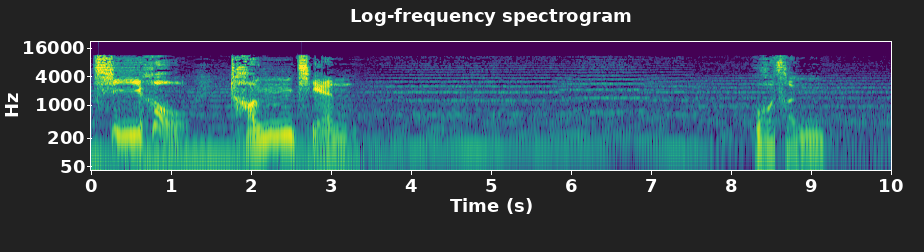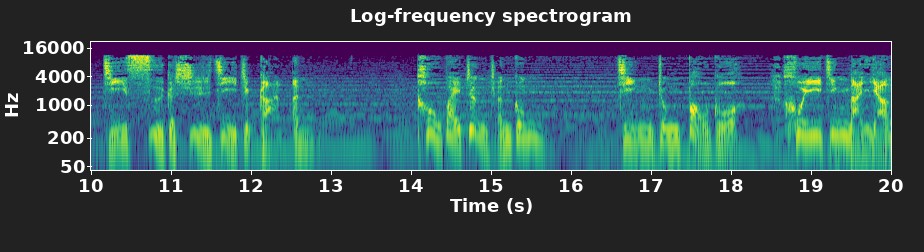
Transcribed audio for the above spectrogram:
起后承前，我曾集四个世纪之感恩，叩拜郑成功，精忠报国，挥金南洋，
